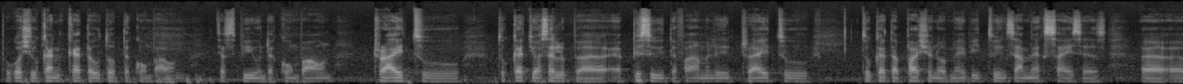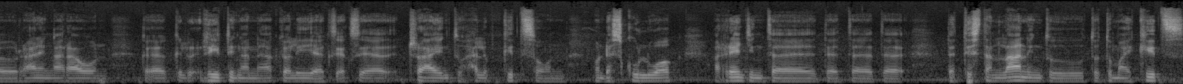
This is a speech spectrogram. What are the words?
because you can't get out of the compound. Just be in the compound. Try to to get yourself uh, uh, busy with the family. Try to to get a passion of maybe doing some exercises, uh, uh, running around, uh, reading, and actually trying to help kids on on the schoolwork, arranging the the, the, the the distant learning to, to, to my kids,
